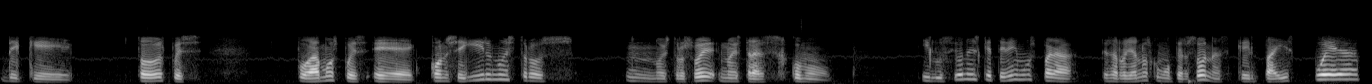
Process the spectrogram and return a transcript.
de que todos pues podamos pues eh, conseguir nuestros nuestros nuestras como ilusiones que tenemos para desarrollarnos como personas, que el país pueda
